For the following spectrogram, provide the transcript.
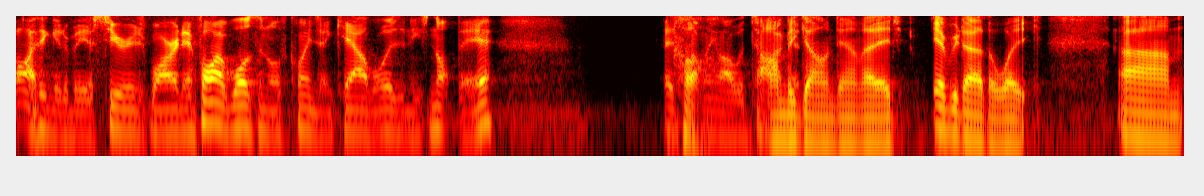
I think it'd be a serious worry. And if I was the North Queensland Cowboys and he's not there, it's something I would target. I'd be going down that edge every day of the week. Um,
